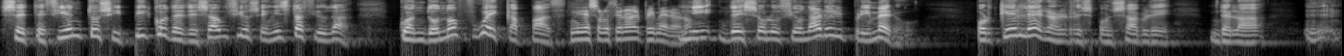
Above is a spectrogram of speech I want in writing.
700 y pico de desahucios en esta ciudad, cuando no fue capaz Ni de solucionar el primero, ¿no? ni de solucionar el primero, porque él era el responsable de la... eh,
